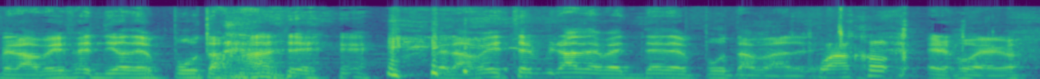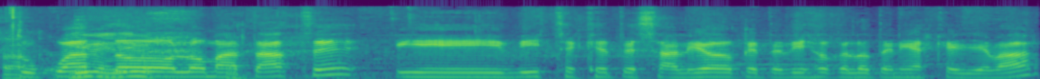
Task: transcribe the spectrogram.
me lo habéis vendido de puta madre. me lo habéis terminado de vender de puta madre. Juanjo, El juego. tú cuando dime. lo mataste y viste que te salió, que te dijo que lo tenías que llevar,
